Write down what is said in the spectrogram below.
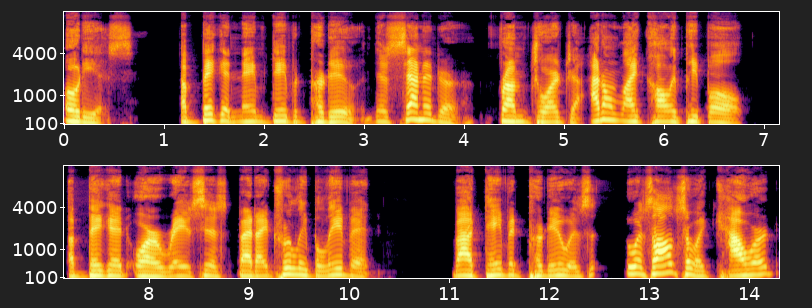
odious, a bigot named David Perdue, the senator from Georgia. I don't like calling people a bigot or a racist, but I truly believe it about David Perdue is who is also a coward.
